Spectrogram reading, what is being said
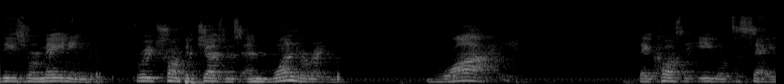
these remaining three trumpet judgments and wondering why they caused the eagle to say,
